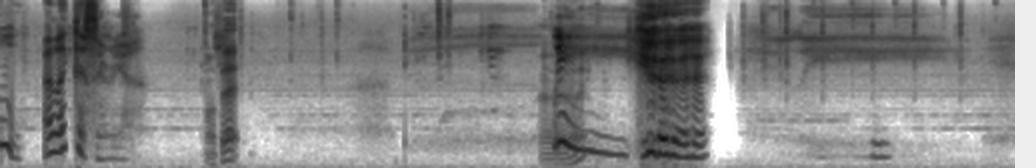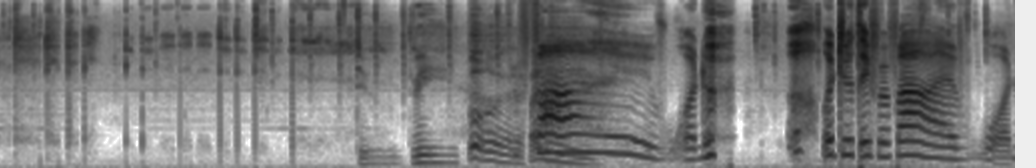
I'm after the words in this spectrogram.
Ooh, I like this area. I'll bet. Whee! three, four, five. five, one. One, two, three, four, five, one.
